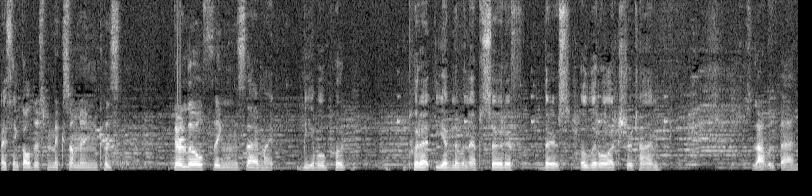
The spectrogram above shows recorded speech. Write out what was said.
I think I'll just mix them in because they're little things that I might be able to put put at the end of an episode if there's a little extra time. So that was bad.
